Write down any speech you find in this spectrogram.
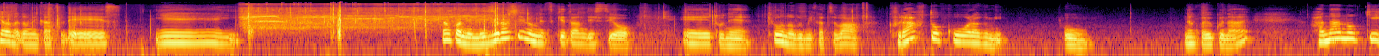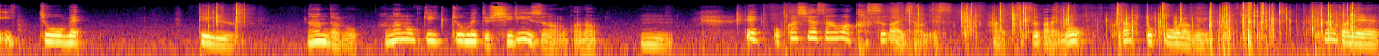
今日のグミカツです。イエーイ。なんかね、珍しいの見つけたんですよ。えっ、ー、とね、今日のグミカツは、クラフトコーラグミ。おなんかよくない？花の木一丁目っていう、なんだろう？花の木一丁目っていうシリーズなのかな？うん。で、お菓子屋さんは春日井さんです。はい。春日井のクラフトコーラ組。なんかね、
